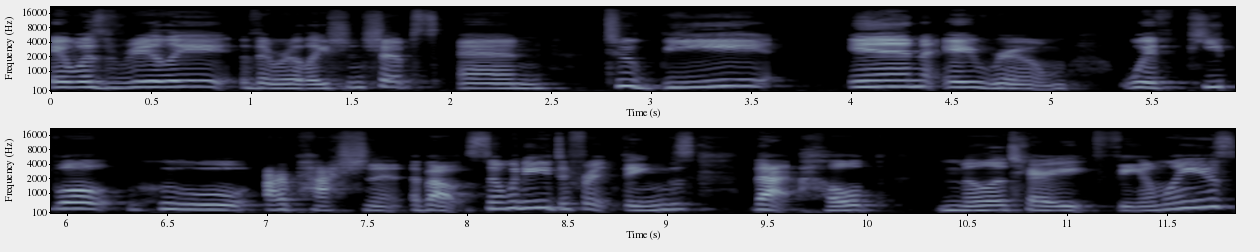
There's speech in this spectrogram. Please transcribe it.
it was really the relationships and to be in a room with people who are passionate about so many different things that help military families.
